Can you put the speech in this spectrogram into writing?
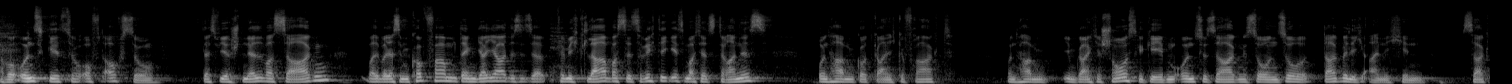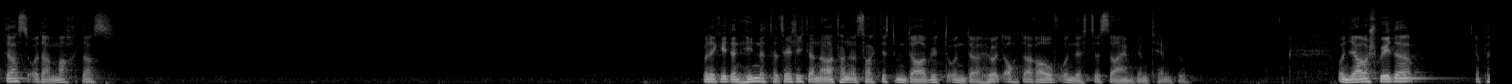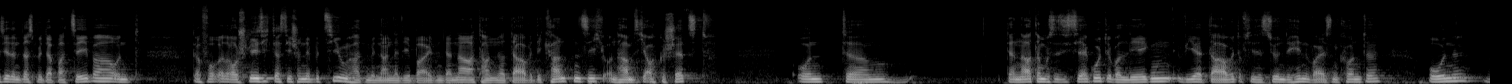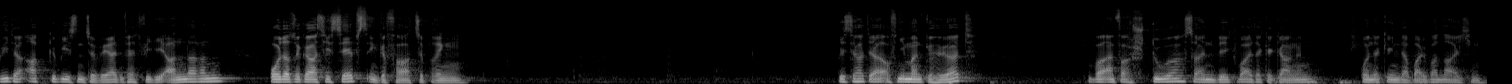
Aber uns geht es so oft auch so, dass wir schnell was sagen, weil wir das im Kopf haben und denken, ja, ja, das ist ja für mich klar, was jetzt richtig ist, was jetzt dran ist und haben Gott gar nicht gefragt und haben ihm gar nicht die Chance gegeben, uns zu sagen, so und so, da will ich eigentlich hin. Sag das oder mach das. Und er geht dann hin, tatsächlich der Nathan, und sagt es dem David und er hört auch darauf und lässt es sein mit dem Tempel. Und Jahre später passiert dann das mit der Bathseba und daraus schließe ich, dass sie schon eine Beziehung hatten miteinander, die beiden, der Nathan und der David. Die kannten sich und haben sich auch geschätzt. Und ähm, der Nathan musste sich sehr gut überlegen, wie er David auf diese Sünde hinweisen konnte, ohne wieder abgewiesen zu werden, vielleicht wie die anderen, oder sogar sich selbst in Gefahr zu bringen. Bisher hat er auf niemand gehört, war einfach stur seinen Weg weitergegangen und er ging dabei über Leichen.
